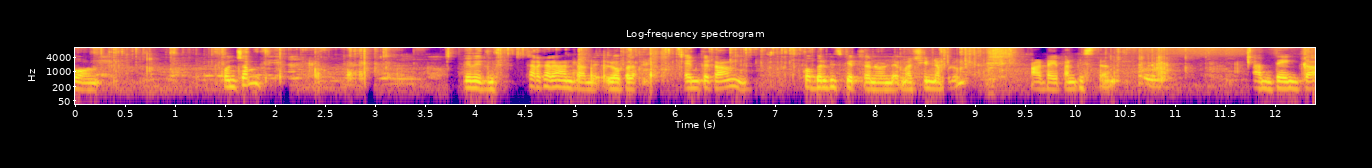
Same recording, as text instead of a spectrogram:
బాగుంది. కొంచెం ఇది కరకర అంటుంది లోపల. వెనకట కొబ్బరి బిస్కెట్లను ఉండే మా చిన్నప్పుడు. ఆ టైప్ అనిపిస్తుంది. అంతే ఇంకా.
